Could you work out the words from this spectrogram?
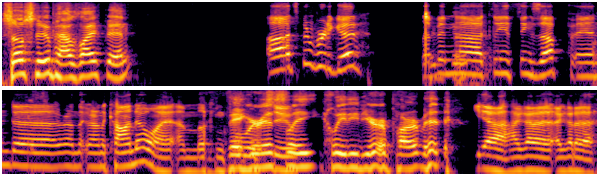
So Snoop, how's life been? Uh, it's been pretty good. I've been uh, cleaning things up and uh, around the around the condo. I, I'm looking forward to. Vigorously cleaning your apartment. Yeah, I gotta, I gotta,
